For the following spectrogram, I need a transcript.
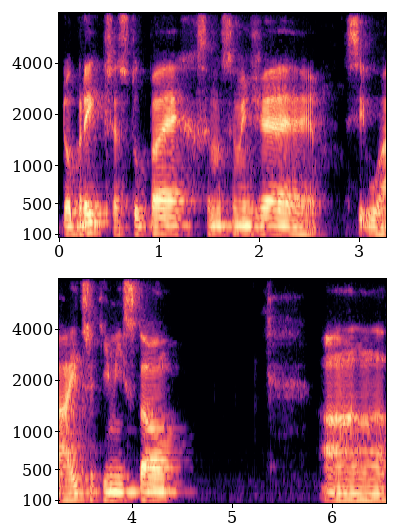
dobrých přestupech si myslím, že si uhájí třetí místo. A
